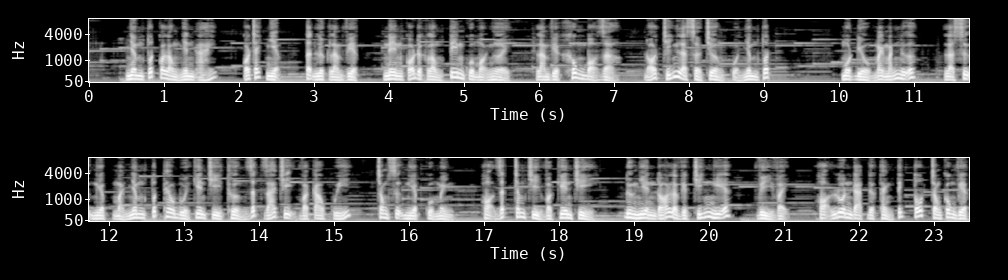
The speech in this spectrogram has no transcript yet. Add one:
Nhâm tuất có lòng nhân ái, có trách nhiệm, tận lực làm việc, nên có được lòng tin của mọi người, làm việc không bỏ dở. Đó chính là sở trường của Nhâm tuất. Một điều may mắn nữa là sự nghiệp mà Nhâm tuất theo đuổi kiên trì thường rất giá trị và cao quý. Trong sự nghiệp của mình, họ rất chăm chỉ và kiên trì. Đương nhiên đó là việc chính nghĩa, vì vậy họ luôn đạt được thành tích tốt trong công việc.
